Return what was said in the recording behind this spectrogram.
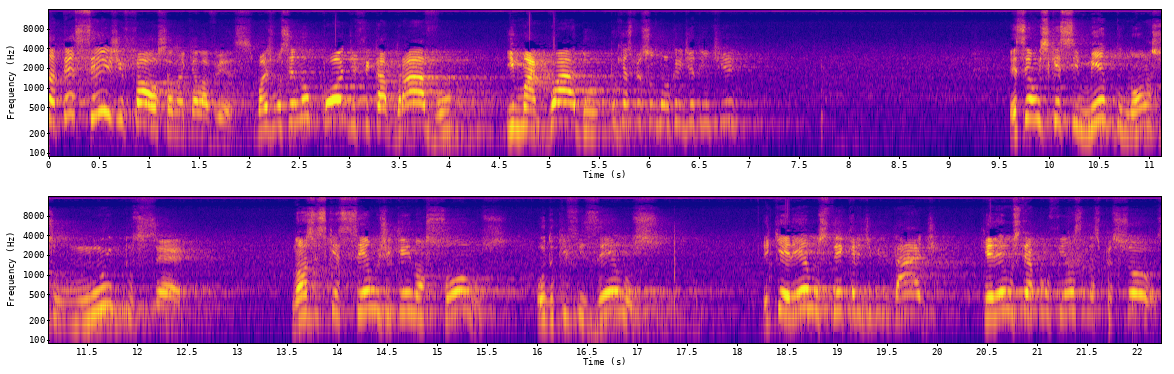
até seja falsa naquela vez, mas você não pode ficar bravo e magoado porque as pessoas não acreditam em ti. Esse é um esquecimento nosso muito sério. Nós esquecemos de quem nós somos ou do que fizemos e queremos ter credibilidade, queremos ter a confiança das pessoas.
